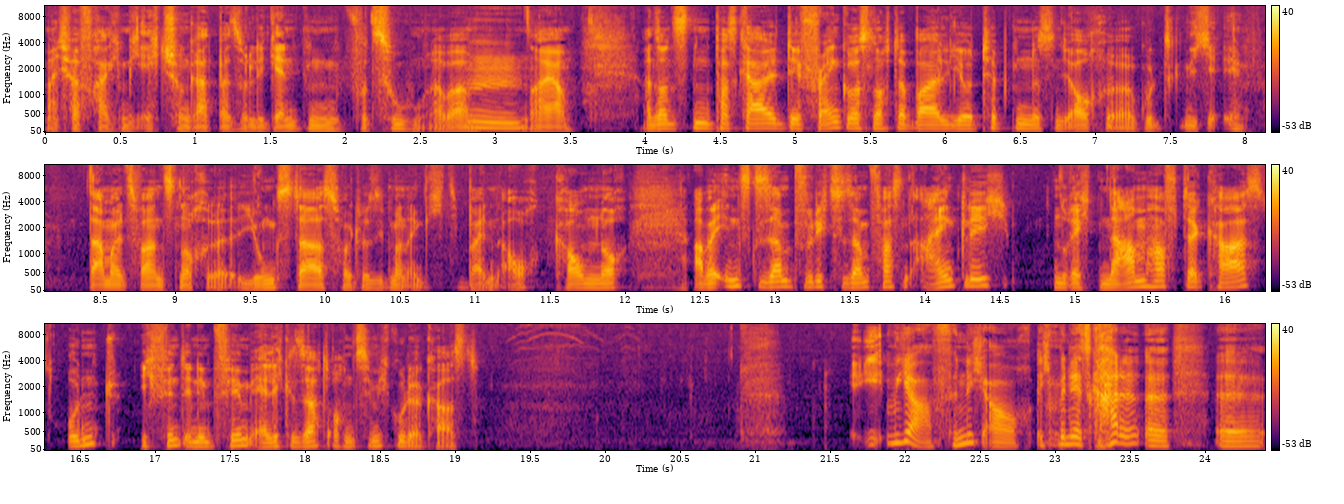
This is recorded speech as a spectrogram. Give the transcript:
manchmal frage ich mich echt schon gerade bei so Legenden, wozu, aber mm. naja. Ansonsten Pascal DeFranco ist noch dabei, Leo Tipton, das sind ja auch äh, gut, nicht Damals waren es noch äh, Jungstars, heute sieht man eigentlich die beiden auch kaum noch. Aber insgesamt würde ich zusammenfassen, eigentlich ein recht namhafter Cast und ich finde in dem Film ehrlich gesagt auch ein ziemlich guter Cast. Ja, finde ich auch. Ich bin jetzt gerade, äh, äh,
